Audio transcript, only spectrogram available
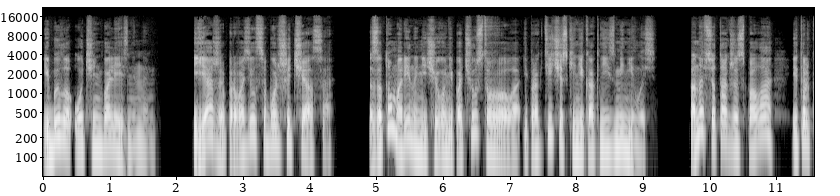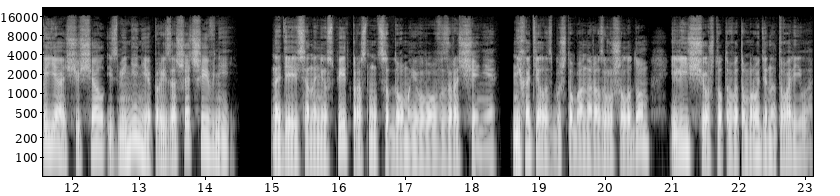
и было очень болезненным. Я же провозился больше часа. Зато Марина ничего не почувствовала и практически никак не изменилась. Она все так же спала, и только я ощущал изменения, произошедшие в ней. Надеюсь, она не успеет проснуться до моего возвращения. Не хотелось бы, чтобы она разрушила дом или еще что-то в этом роде натворила.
